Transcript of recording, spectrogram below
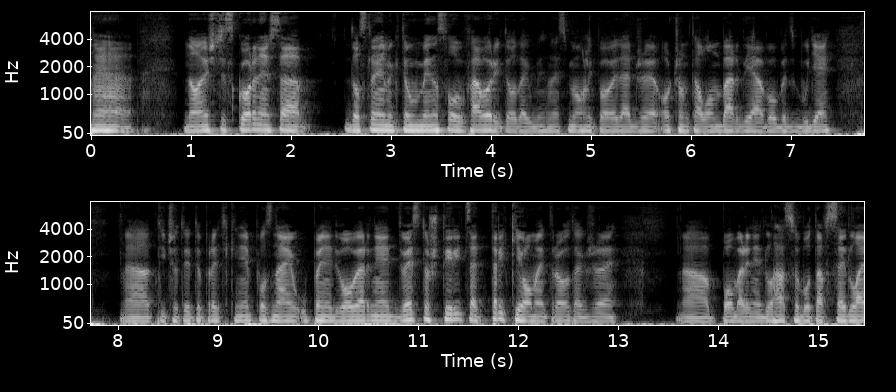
no ešte skôr, než sa dostaneme k tomu menoslovu favoritov, tak by sme si mohli povedať, že o čom tá Lombardia vôbec bude tí, čo tieto preteky nepoznajú úplne dôverne. 243 km, takže pomerne dlhá sobota v sedle.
